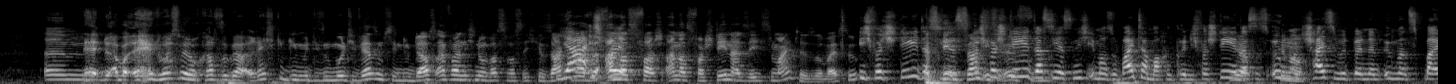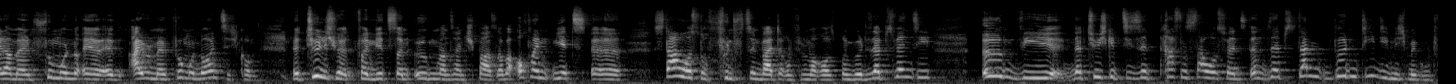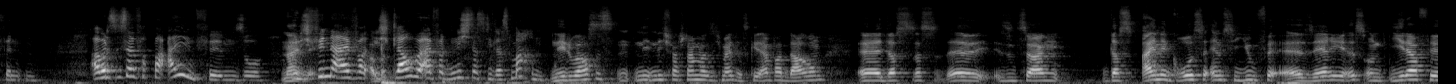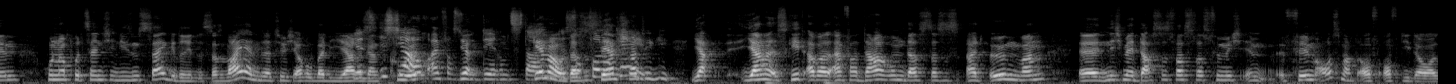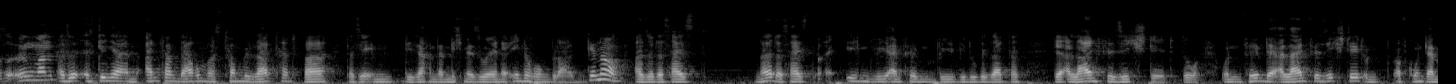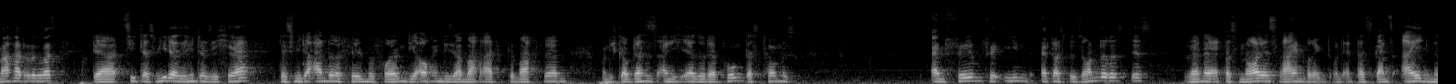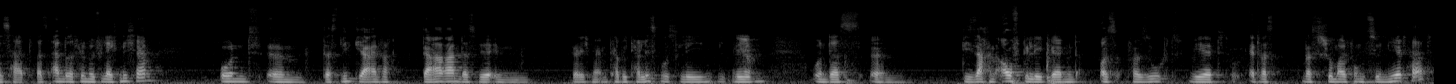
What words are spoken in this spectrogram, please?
Ähm, du- aber hä, du hast mir doch gerade sogar recht gegeben mit diesem Multiversumsding. Du darfst einfach nicht nur was, was ich gesagt Ja, habe, ich anders, ver anders verstehen, als ich es meinte, so, weißt du? ich verstehe, dass sie es, ich verstehe, äh, dass sie es nicht immer so weitermachen können. Ich verstehe, Ja, dass es irgendwann genau. scheiße wird, wenn dann irgendwann Spider-Man 95 äh, äh, Iron Man 95 kommt. Natürlich verliert es dann irgendwann seinen Spaß. Aber auch wenn jetzt äh, Star Wars noch 15 weitere Filme rausbringen würde, selbst wenn sie irgendwie, natürlich gibt es diese krassen Star Wars-Fans, dann selbst dann würden die die nicht mehr gut finden. Aber das ist einfach bei allen Filmen so. Nein, Und ich finde einfach, ich glaube einfach nicht, dass die das machen. Nee, du hast es nicht verstanden, was ich meinte. Es geht einfach darum, äh, dass das äh, sozusagen das eine große MCU-Serie ist und jeder Film hundertprozentig in diesem Style gedreht ist. Das war ja natürlich auch über die Jahre Ja, das ganz ist cool. ja auch einfach so Ja, deren Style. Genau, das, doch ist deren okay. Strategie. Ja, Jana, es geht aber einfach darum, dass, dass es halt irgendwann äh, nicht mehr das ist, was, was für mich im Film ausmacht auf, auf die Dauer. Also irgendwann, Also es ging ja am Anfang darum, was Tom gesagt hat, war, dass ja eben die Sachen dann nicht mehr so in Erinnerung bleiben. genau. Also das heißt, ne, das heißt irgendwie ein Film, wie, wie du gesagt hast, der allein für sich steht. So. Und ein Film, der allein für sich steht und aufgrund der Machart oder sowas, der zieht das wieder hinter sich her, dass wieder andere Filme folgen, die auch in dieser Machart gemacht werden. Und ich glaube, das ist eigentlich eher so der Punkt, dass Thomas ein Film für ihn etwas Besonderes ist, wenn er etwas Neues reinbringt und etwas ganz Eigenes hat, was andere Filme vielleicht nicht haben. Und ähm, das liegt ja einfach daran, dass wir im, sag ich mal, im Kapitalismus le leben Ja. und dass ähm, die Sachen aufgelegt werden und aus, versucht wird, etwas, was schon mal funktioniert hat,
